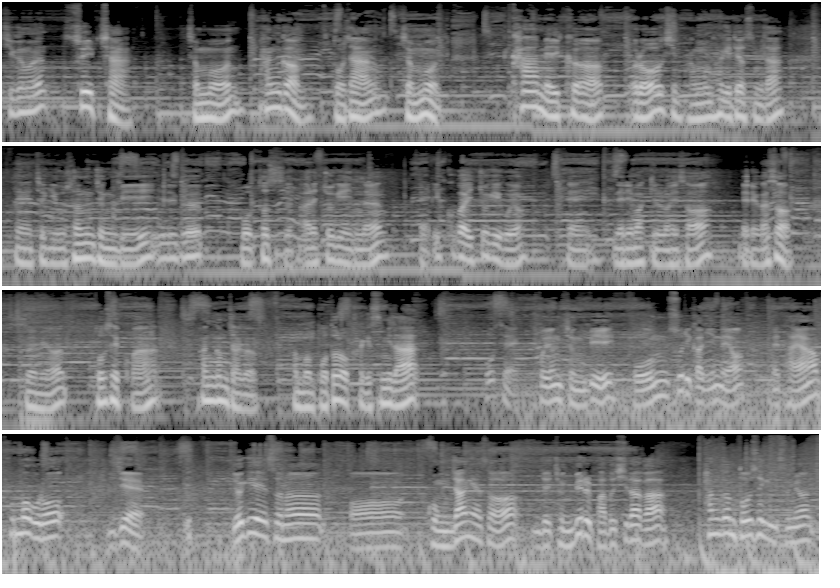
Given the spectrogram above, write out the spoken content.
지금은 수입차 전문 판검 도장 전문 카 메이크업으로 지금 방문하게 되었습니다. 네, 저기 우성 정비 1급 모터스 아래쪽에 있는 네, 입구가 이쪽이고요. 네, 내리막길로 해서 내려가서 그러면 도색과 판금 작업 한번 보도록 하겠습니다. 도색, 소형 정비, 보험 수리까지 있네요. 네, 다양한 품목으로 이제 이- 여기에서는 어, 공장에서 이제 정비를 받으시다가 판금 도색이 있으면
